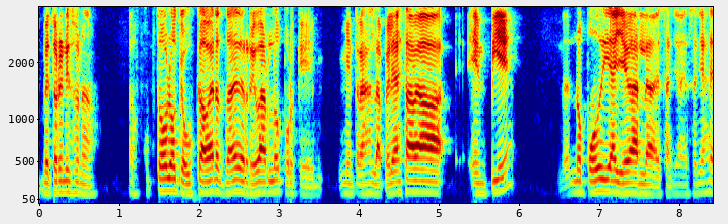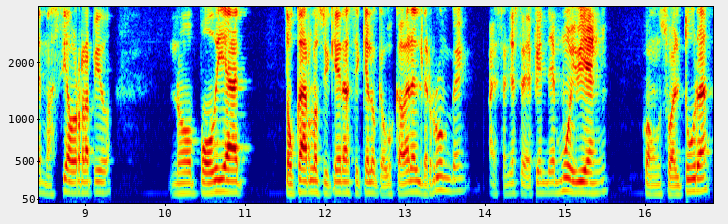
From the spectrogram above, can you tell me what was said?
Vettori no hizo nada. Todo lo que buscaba era tratar de derribarlo porque mientras la pelea estaba en pie, no podía llegarle a Adesanya. Adesanya es demasiado rápido, no podía tocarlo siquiera, así que lo que buscaba era el derrumbe. Adesanya se defiende muy bien con su altura,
